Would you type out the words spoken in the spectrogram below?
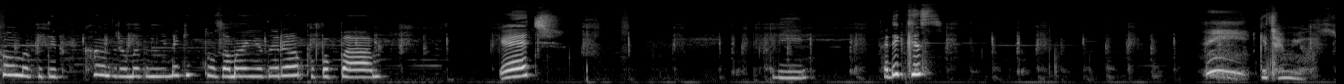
Ton laf edip kandıramadım yine gitti o zaman yadırım. Pa pa pam. Geç. Hadi. Hadi kız. Geçemiyoruz.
